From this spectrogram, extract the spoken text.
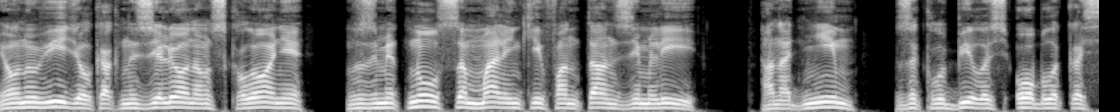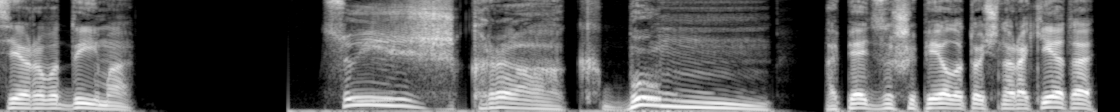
и он увидел, как на зеленом склоне взметнулся маленький фонтан земли, а над ним заклубилось облако серого дыма. Суиш, крак, бум! Опять зашипела точно ракета,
